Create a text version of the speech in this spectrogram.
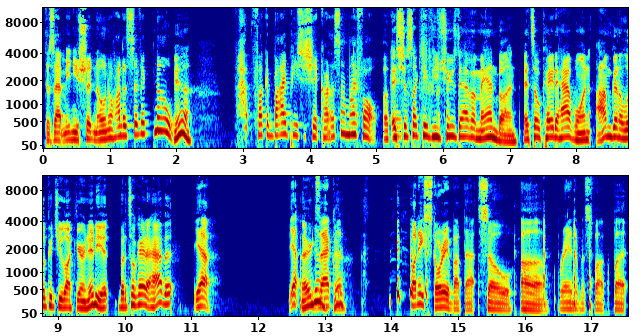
Does that mean you shouldn't own a Honda Civic? No. yeah fucking buy a piece of shit car. That's not my fault. Okay. It's just like if you choose to have a man bun, it's okay to have one. I'm gonna look at you like you're an idiot, but it's okay to have it. Yeah. Yeah, There you go. exactly. Yeah. Funny story about that. So, uh, random as fuck. But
